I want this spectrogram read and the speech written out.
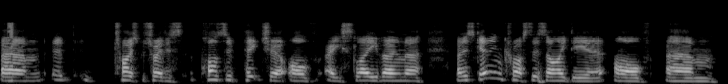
Um, it tries to portray this positive picture of a slave owner, and it's getting across this idea of um,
